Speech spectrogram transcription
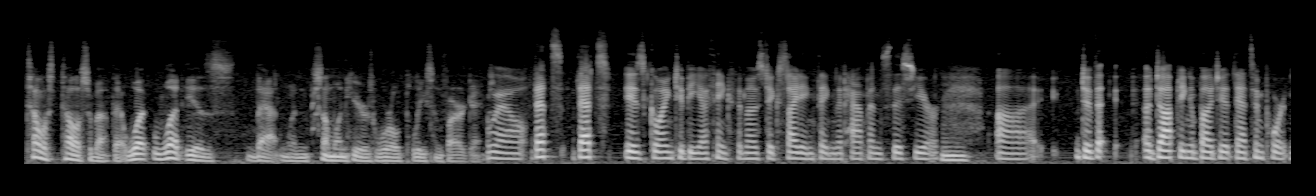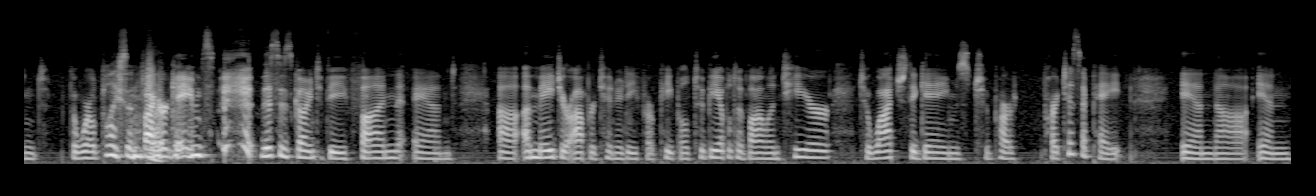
Tell us, tell us about that. What what is that when someone hears World Police and Fire Games? Well, that's that's is going to be, I think, the most exciting thing that happens this year. Mm. Uh, adopting a budget that's important. The World Police and Fire Games. This is going to be fun and uh, a major opportunity for people to be able to volunteer, to watch the games, to par- participate in uh, in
